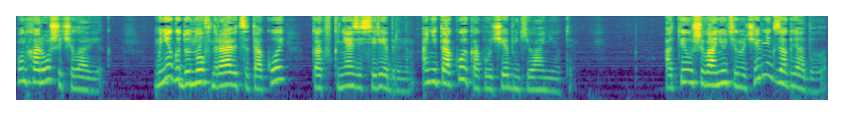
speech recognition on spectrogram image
он хороший человек. Мне Годунов нравится такой, как в «Князе Серебряном», а не такой, как в учебнике у Анюты. А ты уж в Анютин учебник заглядывала?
